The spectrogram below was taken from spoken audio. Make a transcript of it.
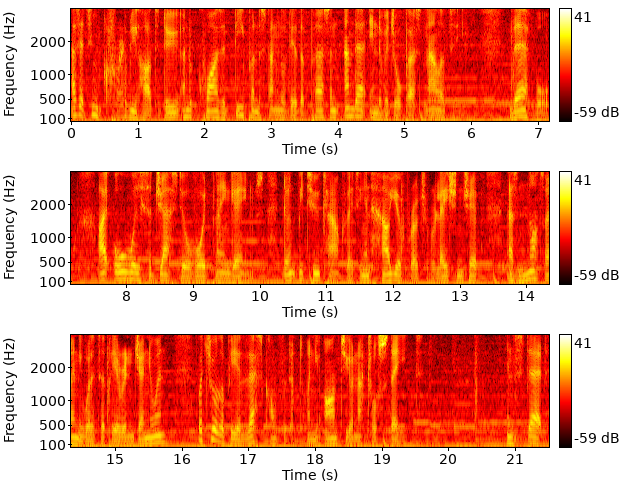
as it's incredibly hard to do and requires a deep understanding of the other person and their individual personality. Therefore, I always suggest to avoid playing games. Don't be too calculating in how you approach a relationship, as not only will it appear ingenuine, but you'll appear less confident when you aren't to your natural state. Instead,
